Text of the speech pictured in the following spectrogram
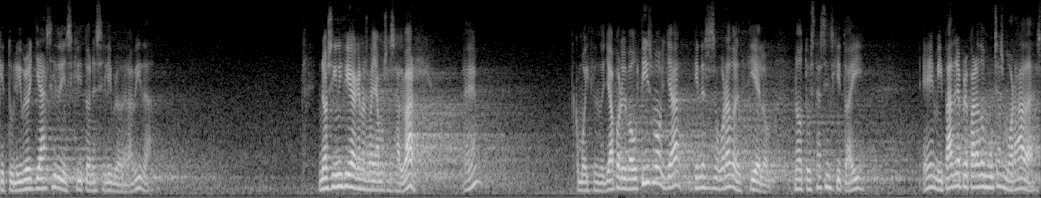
Que tu libro ya ha sido inscrito en ese libro de la vida. No significa que nos vayamos a salvar. ¿eh? Como diciendo, ya por el bautismo ya tienes asegurado el cielo. No, tú estás inscrito ahí. ¿eh? Mi padre ha preparado muchas moradas.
